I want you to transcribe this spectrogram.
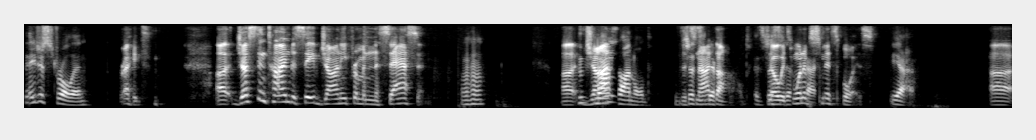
They just stroll in. right. Uh, just in time to save Johnny from an assassin. Mm-hmm. Uh, Who's Johnny, not Donald? it's just not Donald. it's just no, it's one of. Smith's boys. Yeah. uh,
